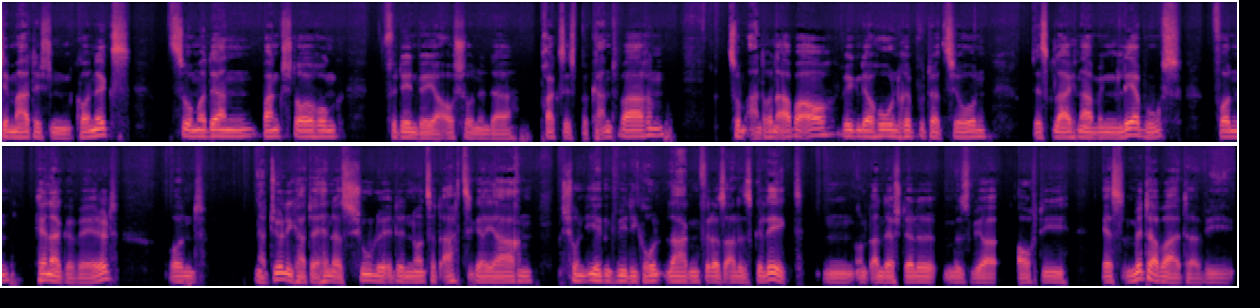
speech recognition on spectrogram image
thematischen Connex zur modernen Banksteuerung, für den wir ja auch schon in der Praxis bekannt waren, zum anderen aber auch wegen der hohen Reputation des gleichnamigen Lehrbuchs von Henner gewählt. Und natürlich hatte Henners Schule in den 1980er Jahren schon irgendwie die Grundlagen für das alles gelegt. Und an der Stelle müssen wir auch die ersten Mitarbeiter wie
